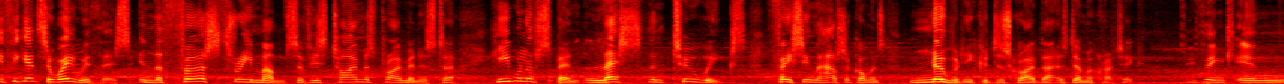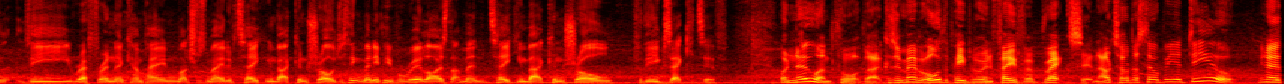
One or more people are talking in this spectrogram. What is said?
if he gets away with this, in the first three months of his time as Prime Minister, he will have spent less than two weeks facing the House of Commons. Nobody could describe that as democratic. Do you think in the referendum campaign much was made of taking back control? Do you think many people realised that meant taking back control for the executive? Well, no one thought that because remember, all the people who are in favour of Brexit now told us there will be a deal. You know,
